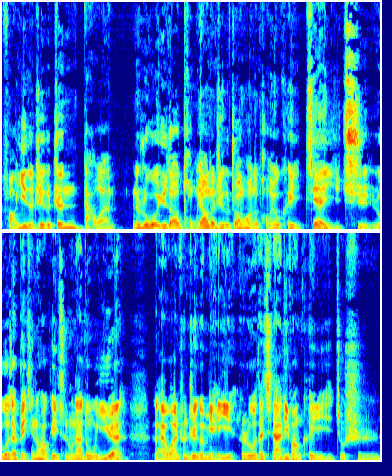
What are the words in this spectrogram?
防疫的这个针打完。那如果遇到同样的这个状况的朋友，可以建议去，如果在北京的话，可以去农大动物医院来完成这个免疫。那如果在其他地方，可以就是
